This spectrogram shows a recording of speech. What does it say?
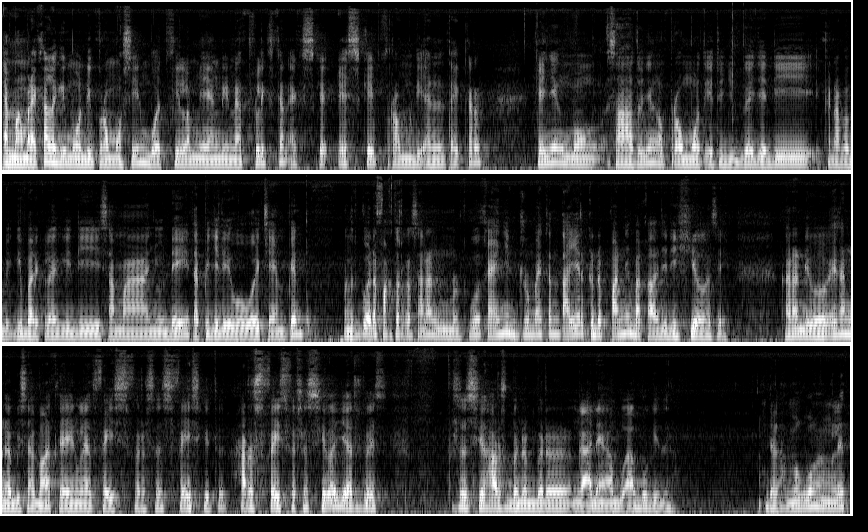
emang mereka lagi mau dipromosin buat filmnya yang di Netflix kan Escape, from the Undertaker. Kayaknya mau salah satunya nge-promote itu juga. Jadi kenapa E balik lagi di sama New Day tapi jadi WWE Champion menurut gue ada faktor ke sana dan menurut gue kayaknya Drew McIntyre ke depannya bakal jadi heel sih karena di WWE kan nggak bisa banget kayak yang lihat face versus face gitu harus face versus heel aja harus face versus heel harus bener-bener nggak ada yang abu-abu gitu udah lama gue ngeliat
